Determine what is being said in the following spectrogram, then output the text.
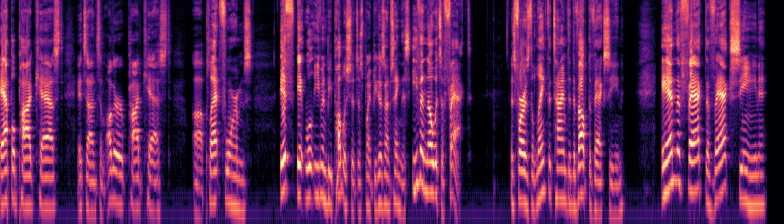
Apple Podcast, it's on some other podcast uh, platforms, if it will even be published at this point, because I'm saying this, even though it's a fact, as far as the length of time to develop the vaccine, and the fact the vaccine,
